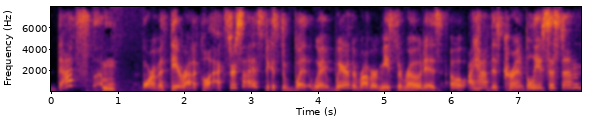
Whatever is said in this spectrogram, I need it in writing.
that's more of a theoretical exercise because the, what, where the rubber meets the road is oh i have this current belief system.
